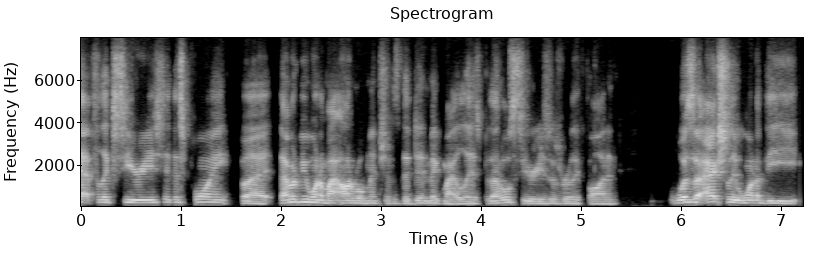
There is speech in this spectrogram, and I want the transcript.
Netflix series at this point. But that would be one of my honorable mentions that didn't make my list. But that whole series was really fun and was actually one of the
